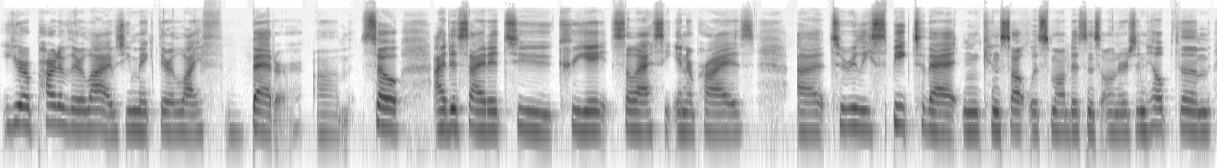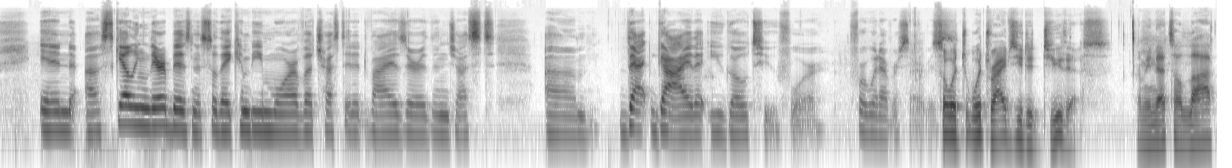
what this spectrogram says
you're a part of their lives you make their life better um, so i decided to create selassie enterprise uh, to really speak to that and consult with small business owners and help them in uh, scaling their business so they can be more of a trusted advisor than just um, that guy that you go to for for whatever service. So what what drives you to do this? I mean, that's a lot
